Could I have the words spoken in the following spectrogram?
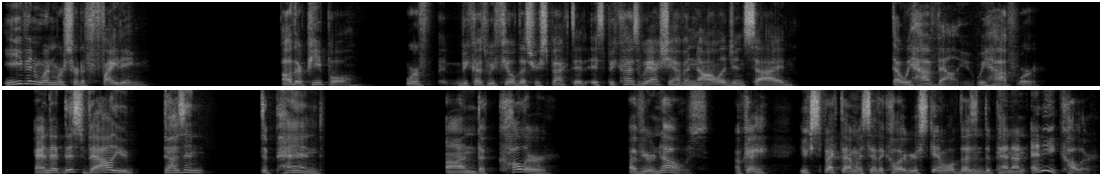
even when we're sort of fighting other people, we're because we feel disrespected. It's because we actually have a knowledge inside that we have value, we have worth, and that this value doesn't depend on the color of your nose. Okay, you expect I'm going to say the color of your skin. Well, it doesn't depend on any color.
